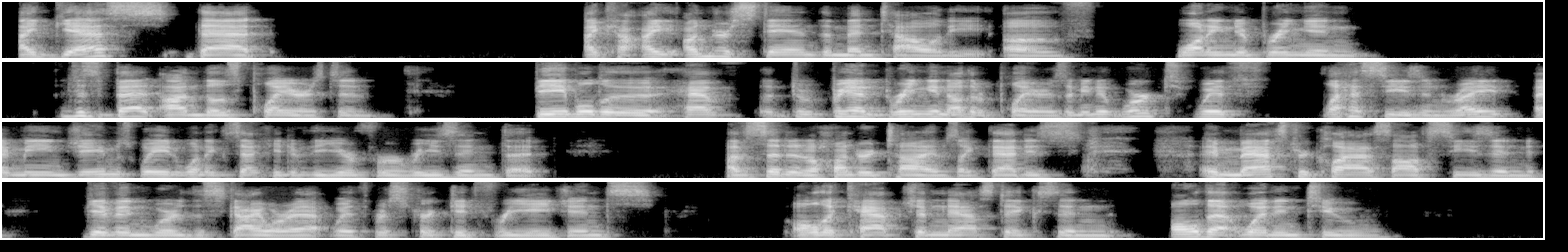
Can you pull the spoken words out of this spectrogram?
I guess that I I understand the mentality of wanting to bring in just bet on those players to be able to have to bring in other players. I mean, it worked with last season, right? I mean, James Wade won executive of the year for a reason that I've said it a hundred times. Like that is a masterclass off season, given where the sky we're at with restricted free agents, all the cap gymnastics, and all that went into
